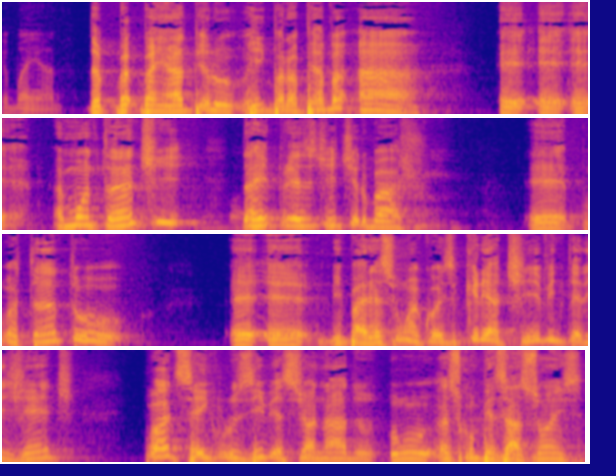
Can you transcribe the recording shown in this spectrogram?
é banhado. da banhado pelo Rio Paropeba a, é, a montante da represa de Retiro Baixo. É, portanto, é, me parece uma coisa criativa, inteligente. Pode ser, inclusive, acionado o, as compensações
